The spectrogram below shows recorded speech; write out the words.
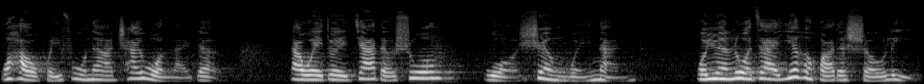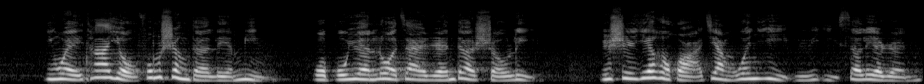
我好回复那差我来的。大卫对加德说：“我甚为难，我愿落在耶和华的手里，因为他有丰盛的怜悯。我不愿落在人的手里。”于是耶和华降瘟疫于以色列人，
